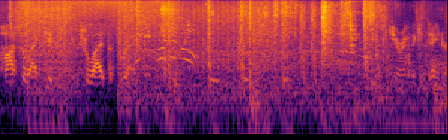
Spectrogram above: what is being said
Hostile activity. neutralized the threat. Securing the container.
